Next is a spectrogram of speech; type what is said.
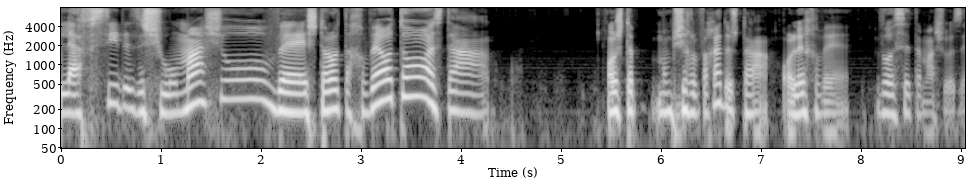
להפסיד איזשהו משהו, ושאתה לא תחווה אותו, אז אתה... או שאתה ממשיך לפחד, או שאתה הולך ו... ועושה את המשהו הזה.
